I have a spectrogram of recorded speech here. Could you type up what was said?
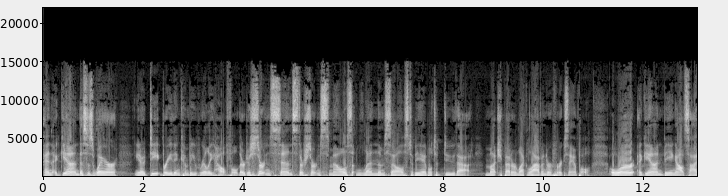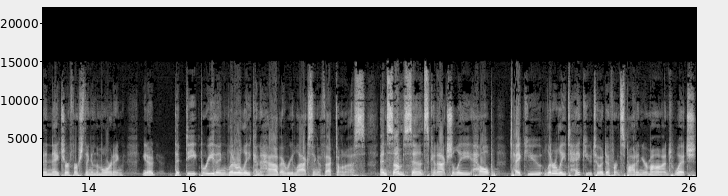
And again, this is where, you know, deep breathing can be really helpful. There are just certain scents, there are certain smells that lend themselves to be able to do that much better, like lavender, for example. Or again, being outside in nature first thing in the morning. You know, the deep breathing literally can have a relaxing effect on us. And some scents can actually help take you, literally take you to a different spot in your mind, which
